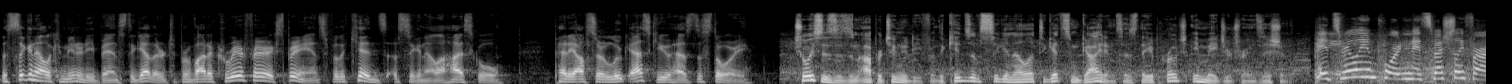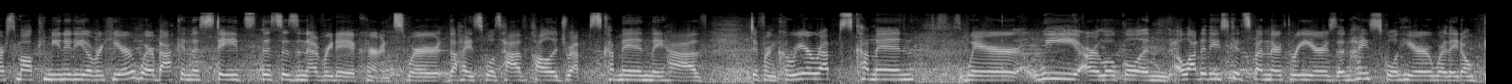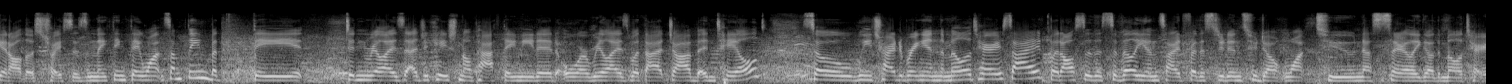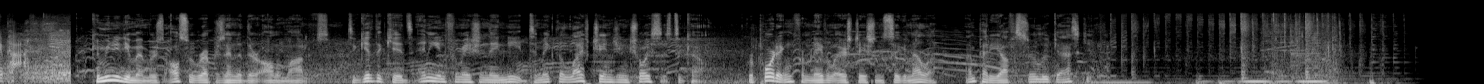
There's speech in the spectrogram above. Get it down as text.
The Sigonella community bands together to provide a career fair experience for the kids of Sigonella High School. Petty Officer Luke Eskew has the story. Choices is an opportunity for the kids of Sigonella to get some guidance as they approach a major transition. It's really important, especially for our small community over here, where back in the States, this is an everyday occurrence, where the high schools have college reps come in, they have different career reps come in, where we are local, and a lot of these kids spend their three years in high school here where they don't get all those choices, and they think they want something, but they didn't realize the educational path they needed or realize what that job entailed. So we try to bring in the military side, but also the civilian side for the students who don't want to necessarily go the military path. Community members also represented their alma maters to give the kids any information they need to make the life-changing choices to come. Reporting from Naval Air Station Sigonella, I'm Petty Officer Luke Askew.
